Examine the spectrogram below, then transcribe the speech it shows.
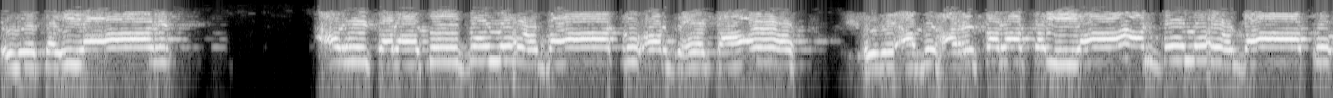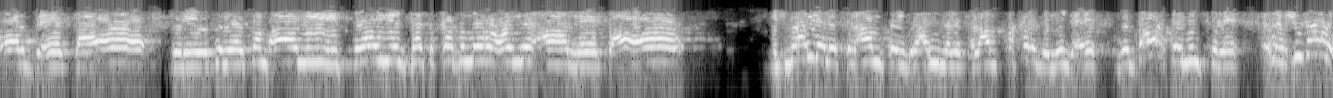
وہ تیار۔ ہر طرح سے دونوں بات اور بیٹا اب ہر طرح تیار دونوں بات اور بیٹا اس نے سنبھالی تو یہ جھٹ قدموں میں آنے کا۔ اسماعیل علیہ السلام کو ابراہیم علیہ السلام پکڑ میں لے گئے، وہ دوڑتے نہیں پھرے۔ ادھر،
